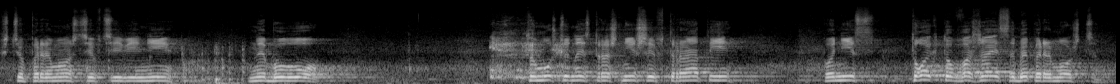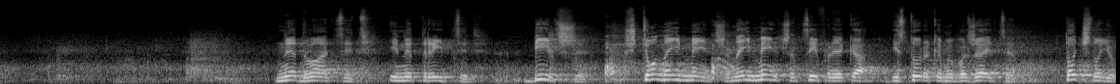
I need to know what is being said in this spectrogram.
що переможців в цій війні не було, тому що найстрашніші втрати поніс той, хто вважає себе переможцем. Не 20 і не 30, більше, щонайменше, найменша цифра, яка істориками вважається точною,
